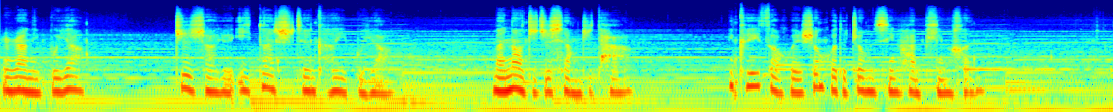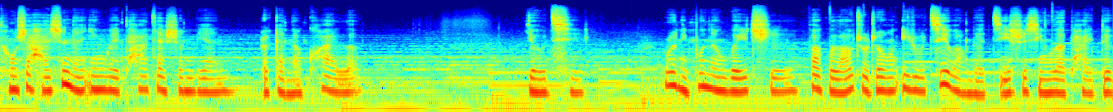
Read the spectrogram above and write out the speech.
能让你不要，至少有一段时间可以不要，满脑子只想着他，你可以找回生活的重心和平衡，同时还是能因为他在身边而感到快乐。尤其若你不能维持法国老祖宗一如既往的及时行乐态度。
